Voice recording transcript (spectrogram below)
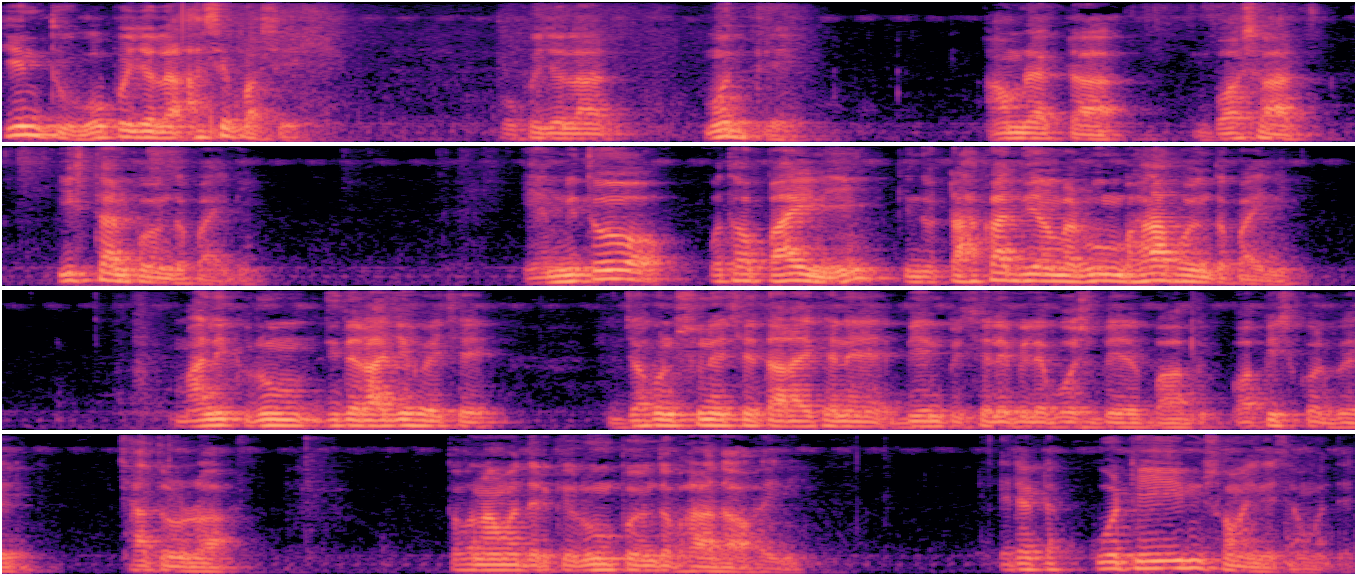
কিন্তু উপজেলার আশেপাশে উপজেলার মধ্যে আমরা একটা বসার স্থান পর্যন্ত পাইনি। এমনি তো কোথাও পাইনি কিন্তু টাকা দিয়ে আমরা রুম ভাড়া পর্যন্ত পাইনি। মালিক রুম দিতে রাজি হয়েছে। যখন শুনেছে তারা এখানে বিএনপি ছেলেপেলে বসবে বা অফিস করবে ছাত্ররা তখন আমাদেরকে রুম পর্যন্ত ভাড়া দেওয়া হয়নি। এটা একটা কঠিন সময় গেছে আমাদের।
